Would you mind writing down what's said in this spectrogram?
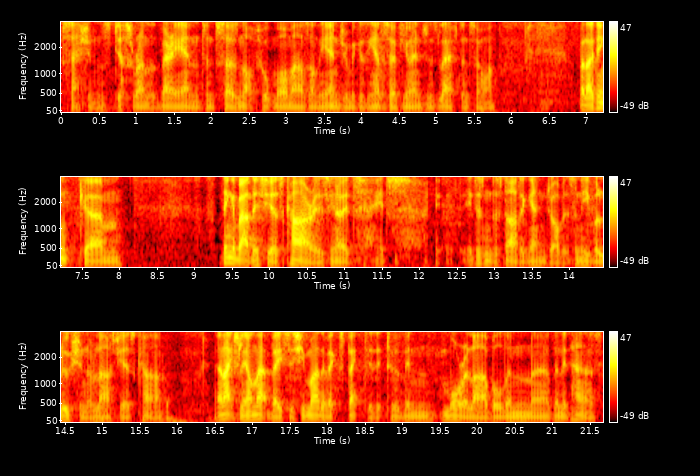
sessions just run at the very end and so as not to put more miles on the engine because he had so few engines left and so on. But I think um, thing about this year's car is you know it's it's it, it isn't a start again job. It's an evolution of last year's car. And actually, on that basis, you might have expected it to have been more reliable than uh, than it has.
